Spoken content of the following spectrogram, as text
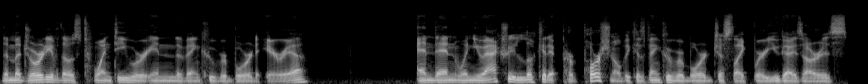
The majority of those 20 were in the Vancouver board area. And then when you actually look at it proportional, because Vancouver board, just like where you guys are, is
